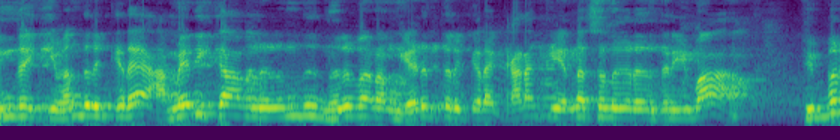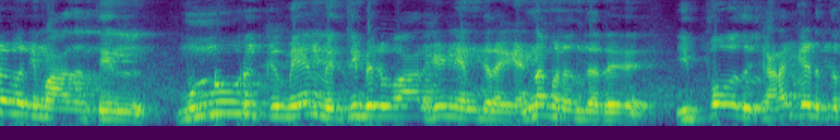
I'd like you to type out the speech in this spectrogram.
இன்றைக்கு வந்திருக்கிற அமெரிக்காவிலிருந்து நிறுவனம் எடுத்திருக்கிற கணக்கு என்ன சொல்லுகிறது தெரியுமா? பிப்ரவரி மாதத்தில் முன்னூறுக்கு மேல் வெற்றி பெறுவார்கள் என்கிற எண்ணம் இருந்தது. இப்போது கணக்கெடுத்து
